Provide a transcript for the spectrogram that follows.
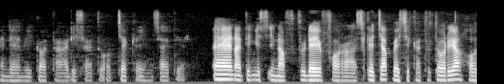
and then we got uh, this two object inside here and I think it's enough today for uh, SketchUp basic tutorial how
